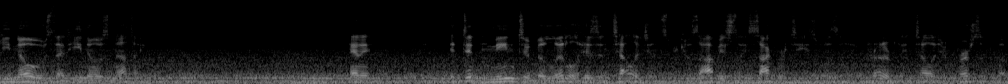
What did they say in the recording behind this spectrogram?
he knows that he knows nothing, and it it didn't mean to belittle his intelligence because obviously Socrates was an incredibly intelligent person, but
